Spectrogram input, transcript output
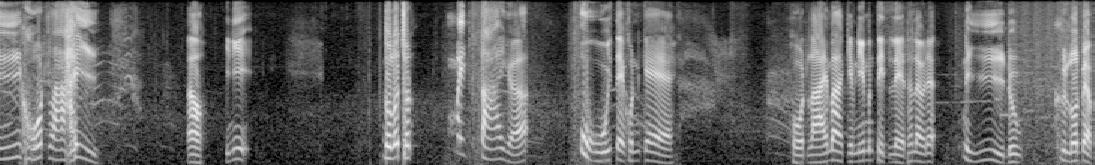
นี้โคตรลายเอาอีนี่โดนรถชนไม่ตายเหรอโอ้ยเตะคนแก่ โหดร้ายมากเกมนี้มันติดเลทเท่าไหร่วเนี่ย นี่ดูขึ้นรถแบบ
